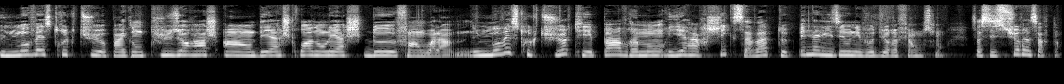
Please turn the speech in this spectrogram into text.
Une mauvaise structure, par exemple plusieurs H1, des H3 dans les H2, enfin voilà, une mauvaise structure qui est pas vraiment hiérarchique, ça va te pénaliser au niveau du référencement. Ça c'est sûr et certain.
